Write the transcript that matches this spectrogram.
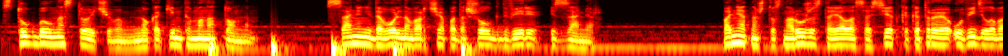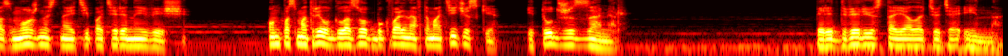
Стук был настойчивым, но каким-то монотонным. Саня, недовольно ворча, подошел к двери и замер. Понятно, что снаружи стояла соседка, которая увидела возможность найти потерянные вещи. Он посмотрел в глазок буквально автоматически и тут же замер. Перед дверью стояла тетя Инна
